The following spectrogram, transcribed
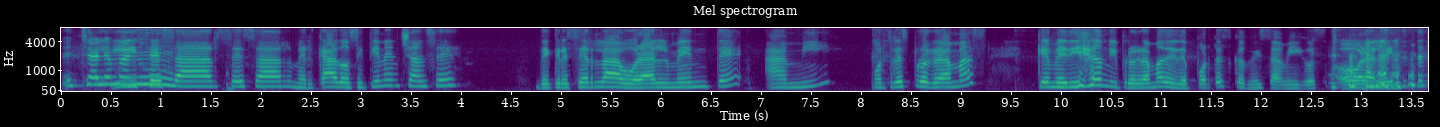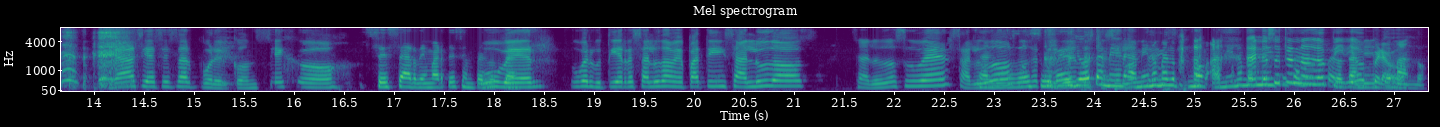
Échale mano. Y César, César Mercado, si tienen chance de crecer laboralmente, a mí, por tres programas, que me dieran mi programa de deportes con mis amigos. Órale. Gracias, César, por el consejo. César, de martes en pelotas. Uber, Uber Gutiérrez, salúdame, Pati, saludos. Saludos, Uber, saludos. Saludos, Uber. Yo también, a mí no me lo, no, a mí no me A nosotros no lo pidió, pero- te mando.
